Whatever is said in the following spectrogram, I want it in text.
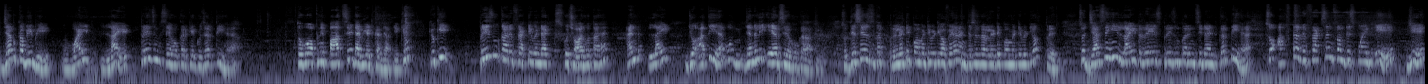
जब कभी भी व्हाइट लाइट प्रिज्म से होकर के गुजरती है तो वो अपने पाथ से डेविएट कर जाती है। क्यों? क्योंकि प्रिज्म का रिफ्रैक्टिव इंडेक्स कुछ और होता है एंड लाइट जो आती है, वो जनरली एयर से होकर आती है। So this is the relative permittivity of air and this is the relative permittivity of prism so जैसे ही light rays prism पर incident करती है so after refraction from this point A ये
